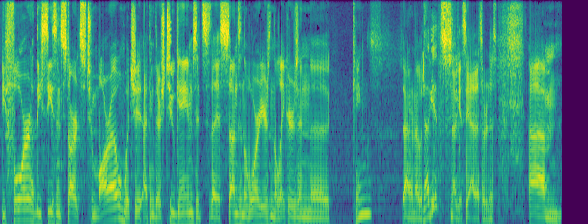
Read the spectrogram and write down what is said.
before the season starts tomorrow, which I think there's two games. It's the Suns and the Warriors and the Lakers and the Kings. I don't know. Nuggets? Nuggets. Yeah, that's what it is. Um,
